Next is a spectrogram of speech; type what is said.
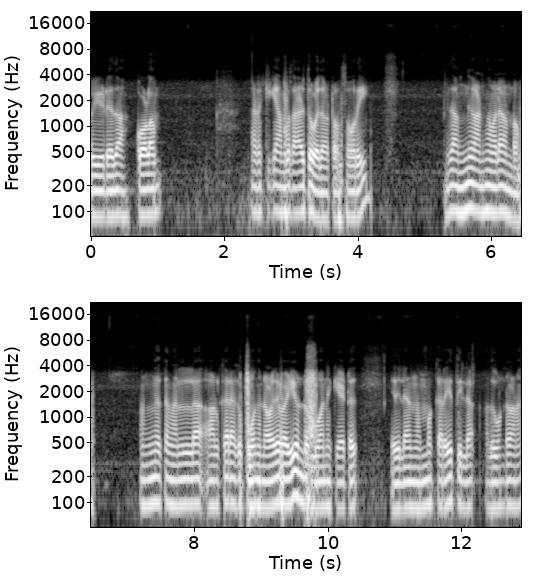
വീട് ഇതാ കുളം. ഇടയ്ക്ക് ക്യാമറ താഴ്ത്തു പോയതാ കേട്ടോ സോറി. ഇത് അങ്ങ് കാണുന്ന പോലെ ഉണ്ടോ അങ്ങൊക്കെ നല്ല ആൾക്കാരൊക്കെ പോകുന്നുണ്ട്. വളരെ വഴിയുണ്ട് പോകാനൊക്കെ ആയിട്ട്. ഇതിൽ നമുക്കറിയത്തില്ല. അതുകൊണ്ടാണ്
